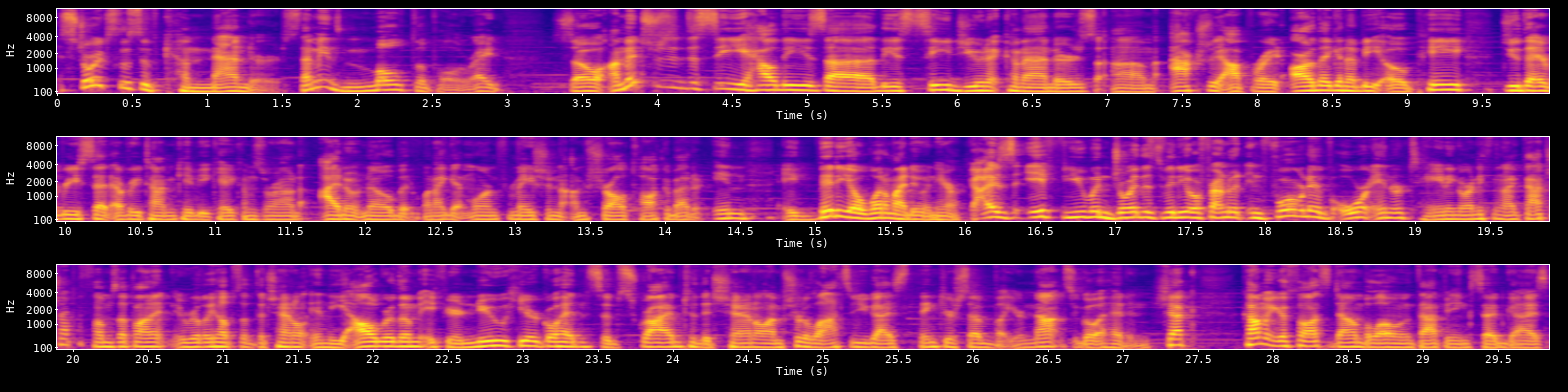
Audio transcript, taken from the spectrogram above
store exclusive commanders. That means multiple right so I'm interested to see how these uh these siege unit commanders um actually operate. Are they going to be OP do they reset every time kvk comes around? I don't know but when I get more information I'm sure I'll talk about it in a video. What am I doing here? Guys if you enjoyed this video found it informative or entertaining or anything like that drop a thumbs up on it. It really helps out the channel in the algorithm. If you're new here go ahead and subscribe to the channel. I'm sure lots of you guys think you're sub but you're not so go ahead and check. Comment your thoughts down below. And with that being said guys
